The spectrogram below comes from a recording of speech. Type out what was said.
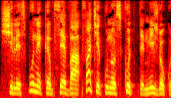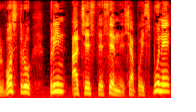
și le spune că se va face cunoscut în mijlocul vostru prin aceste semne și apoi spune,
